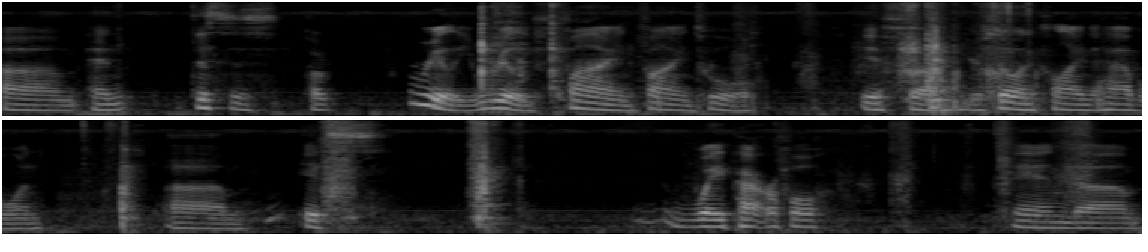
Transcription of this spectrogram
Um, and this is a really, really fine, fine tool if uh, you're so inclined to have one. Um, it's way powerful. And um,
